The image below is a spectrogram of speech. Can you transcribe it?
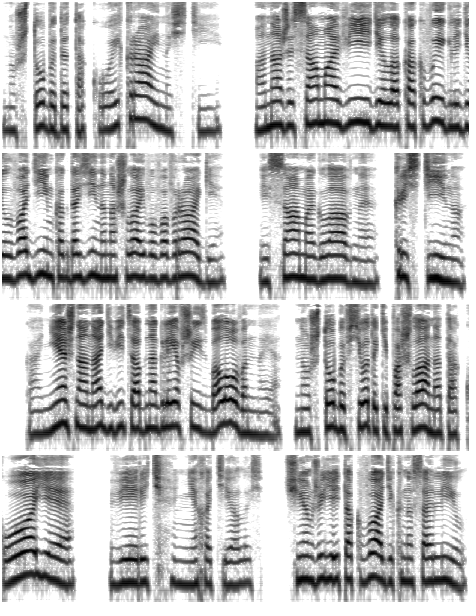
но чтобы до такой крайности... Она же сама видела, как выглядел Вадим, когда Зина нашла его во враге. И самое главное — Кристина. Конечно, она девица обнаглевшая и избалованная, но чтобы все-таки пошла на такое, верить не хотелось. Чем же ей так Вадик насолил?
